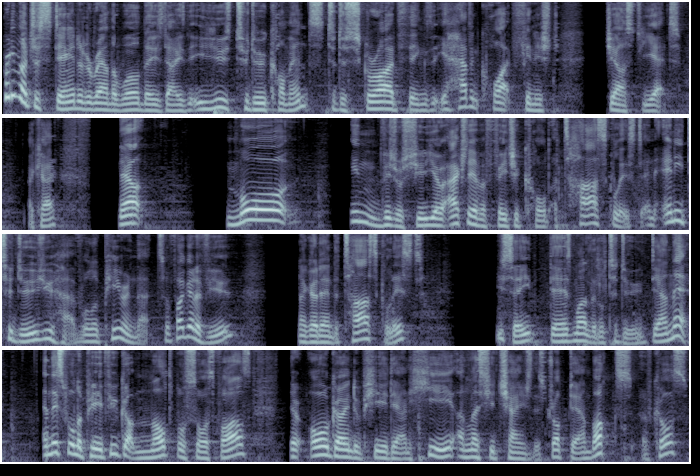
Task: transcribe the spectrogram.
pretty much a standard around the world these days that you use to-do comments to describe things that you haven't quite finished just yet. Okay, now more in Visual Studio, I actually have a feature called a task list, and any to-dos you have will appear in that. So if I go to View, and I go down to Task List, you see, there's my little to-do down there. And this will appear if you've got multiple source files, they're all going to appear down here unless you change this drop-down box, of course.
